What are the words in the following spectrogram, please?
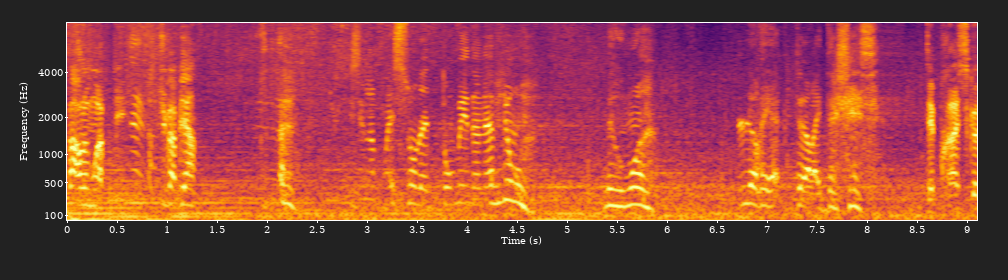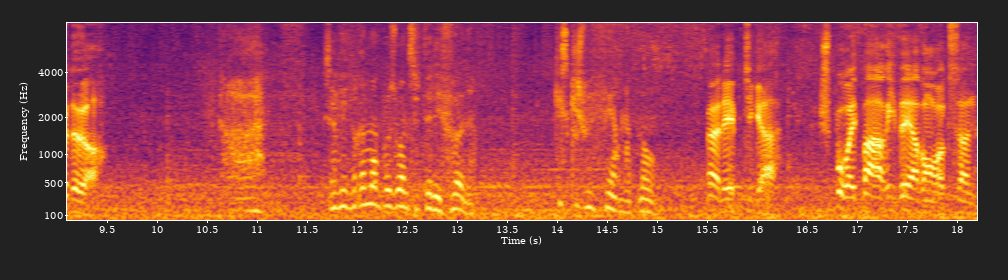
parle-moi petit, tu vas bien J'ai l'impression d'être tombé d'un avion, mais au moins, le réacteur est HS. T'es presque dehors. Ah, j'avais vraiment besoin de ce téléphone. Qu'est-ce que je vais faire maintenant? Allez, petit gars, je pourrais pas arriver avant Roxanne.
